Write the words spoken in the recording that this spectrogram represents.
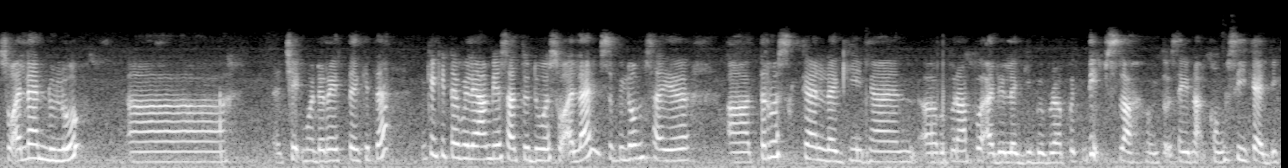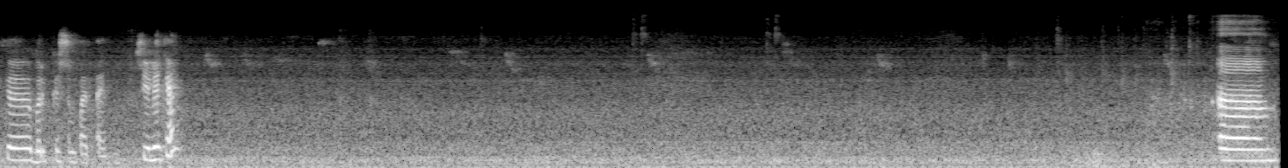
soalan dulu. Uh, cik moderator kita. Mungkin kita boleh ambil satu dua soalan sebelum saya uh, teruskan lagi dengan uh, beberapa, ada lagi beberapa tips lah untuk saya nak kongsikan jika berkesempatan. Silakan. Um,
